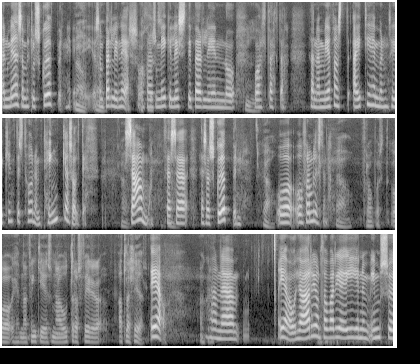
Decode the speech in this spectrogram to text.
en með þessa miklu sköpun Já, eh, sem já. Berlín er. Og það er svo mikið list í Berlín og, og allt þetta. Þannig að mér fannst IT-heimurum þegar ég kynntist honum tengja svolítið saman þessa, þessa sköpun já, og, og framlegsluna. já, frábært. Og hérna fengið svona útrás fyrir alla hliðar. Já, þannig að já, hjá Arjón þá var ég í hennum ymsu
